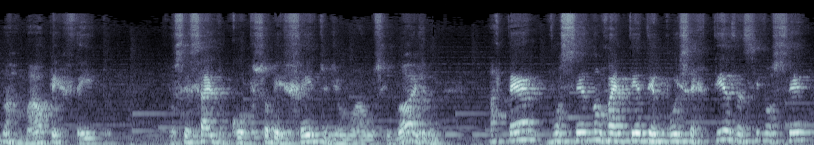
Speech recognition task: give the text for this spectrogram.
normal, perfeito. Você sai do corpo sob efeito de um alucinógeno, até você não vai ter depois certeza se você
